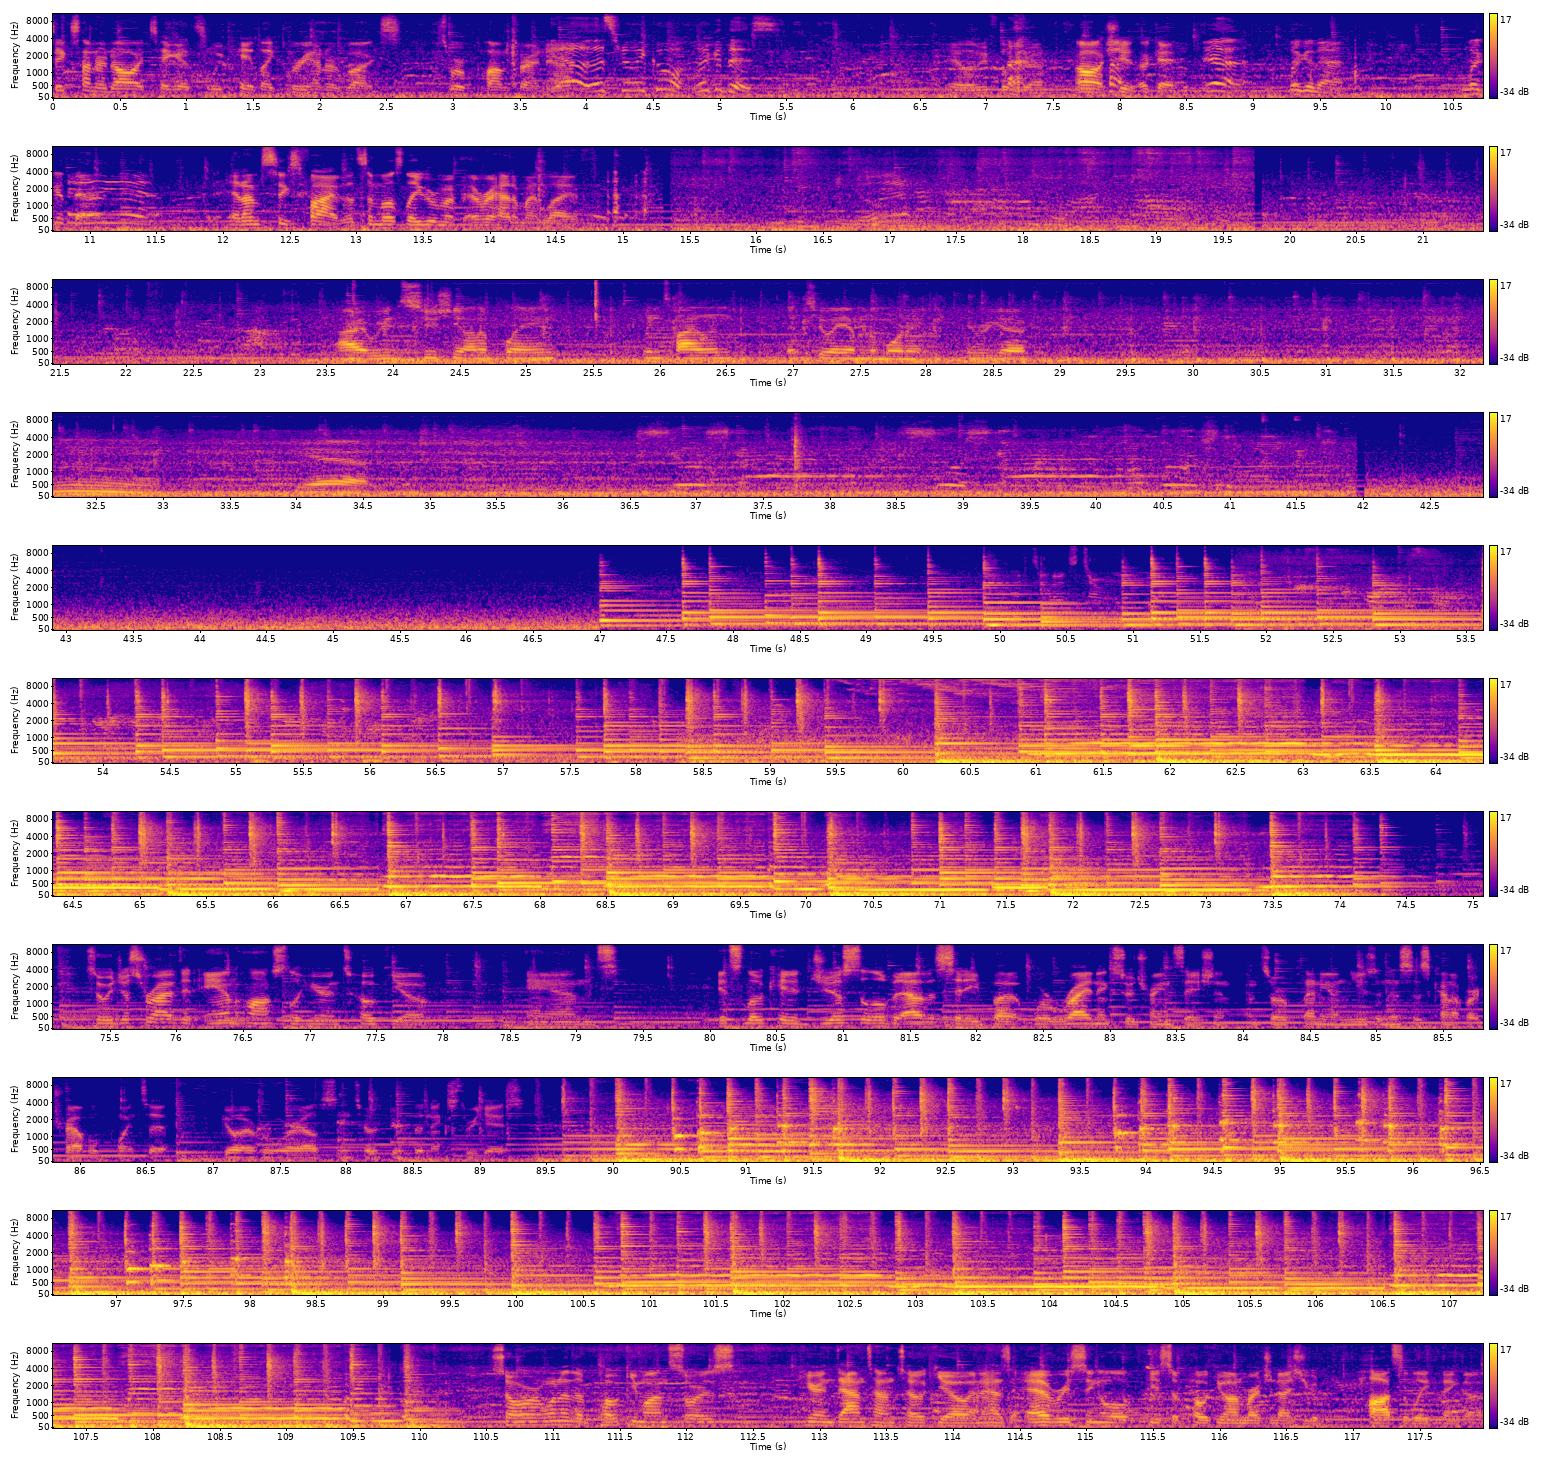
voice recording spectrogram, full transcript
$600 tickets. We paid like 300 bucks. So we're pumped right now. Yeah, that's really cool. Look at this. Yeah, let me flip around. oh, shit. Okay. Yeah. Look at that. Look at that. Yeah. And I'm 6'5". That's the most legroom I've ever had in my life. Alright, we're eating sushi on a plane in Thailand at 2 a.m. in the morning. Here we go. Located just a little bit out of the city, but we're right next to a train station, and so we're planning on using this as kind of our travel point to go everywhere else in Tokyo for the next three days. Downtown Tokyo, and it has every single piece of Pokemon merchandise you could possibly think of.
